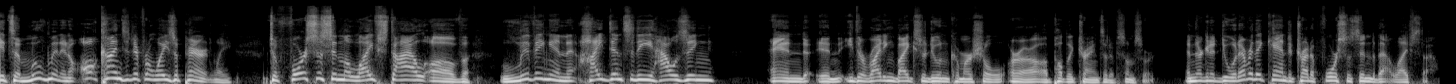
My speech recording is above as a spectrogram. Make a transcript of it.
it's a movement in all kinds of different ways, apparently, to force us in the lifestyle of living in high density housing and in either riding bikes or doing commercial or uh, public transit of some sort. And they're going to do whatever they can to try to force us into that lifestyle.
